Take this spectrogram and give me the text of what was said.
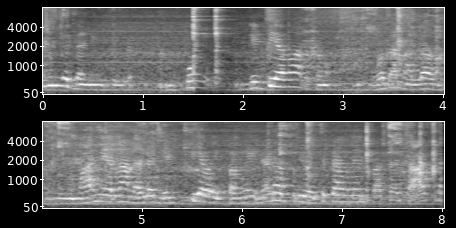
கொஞ்சம் தண்ணி ஊற்றுங்க கெட்டியாக தான் இருக்கணும். அப்போ தான் நல்லா இருக்கும். எங்கள் மாமியார்லாம் நல்லா கெட்டியாக வைப்பாங்க. என்னடா அப்படி வச்சுட்டாங்களேன்னு பார்த்தா சாப்பிட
